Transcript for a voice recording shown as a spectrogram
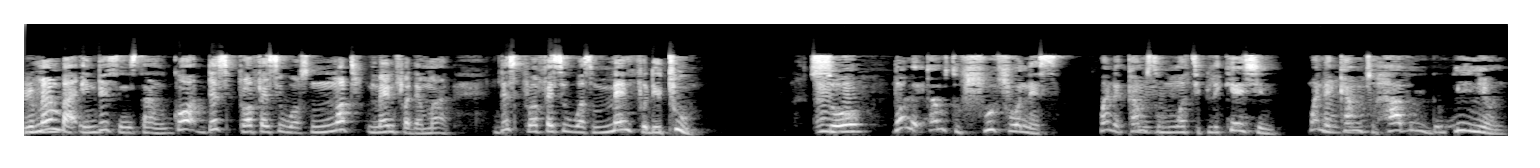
Mm-hmm. Remember, in this instance, God, this prophecy was not meant for the man. This prophecy was meant for the two. So mm-hmm. when it comes to fruitfulness, when it comes to mm-hmm. multiplication, when it comes to having dominion,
